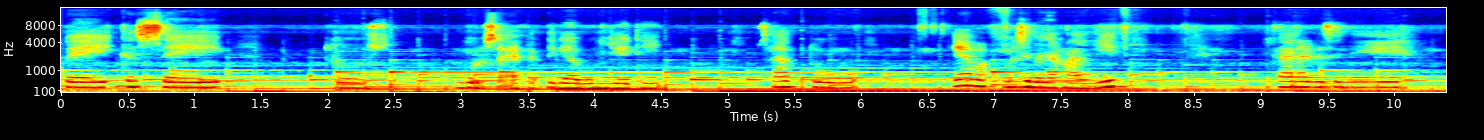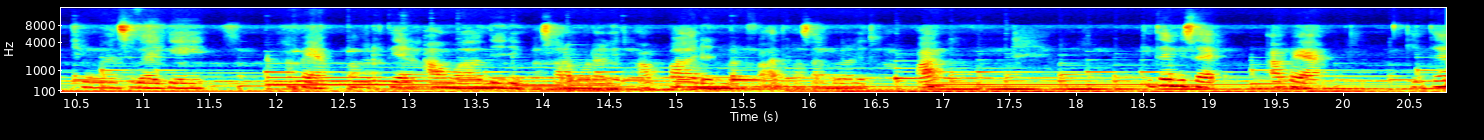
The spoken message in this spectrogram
pay ke say terus bursa efek digabung jadi satu ya masih banyak lagi karena di sini cuma sebagai apa ya pengertian awal dari pasar modal itu apa dan manfaat pasar modal itu apa kita bisa apa ya kita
